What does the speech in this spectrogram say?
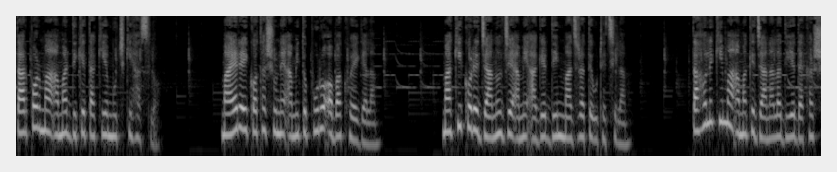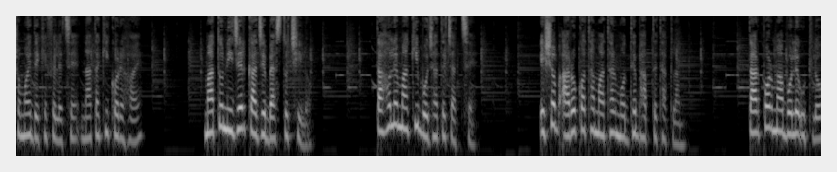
তারপর মা আমার দিকে তাকিয়ে মুচকি হাসল। মায়ের এই কথা শুনে আমি তো পুরো অবাক হয়ে গেলাম। মা কি করে জানো যে আমি আগের দিন মাঝরাতে উঠেছিলাম? তাহলে কি মা আমাকে জানালা দিয়ে দেখার সময় দেখে ফেলেছে, না তা কি করে হয়? মা তো নিজের কাজে ব্যস্ত ছিল। তাহলে মা কি বোঝাতে চাচ্ছে? এসব আরও কথা মাথার মধ্যে ভাবতে থাকলাম। তারপর মা বলে উঠল,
